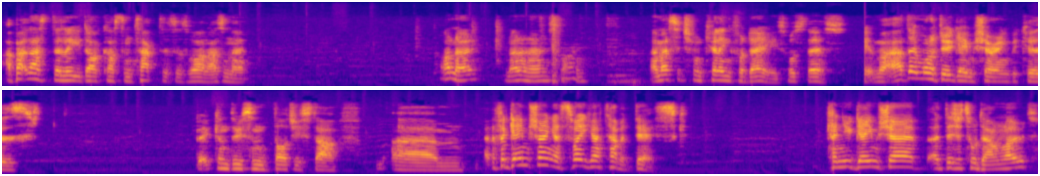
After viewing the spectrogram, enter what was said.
I bet that's deleted our custom tactics as well, hasn't it? Oh no, no, no, no, it's fine. A message from Killing for Days. What's this? I don't want to do game sharing because it can do some dodgy stuff. Um, for game sharing, I swear you have to have a disc. Can you game share a digital download?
